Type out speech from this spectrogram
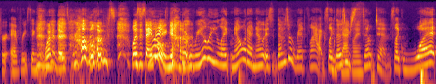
for every single one of those problems Was the same pills. thing. Yeah. But really, like now what I know is those are red flags. Like those are symptoms. Like what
